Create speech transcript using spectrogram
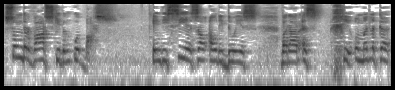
sonder waarskuwing oopbars. En die see sal al die dooies wat daar is gee onmiddellike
